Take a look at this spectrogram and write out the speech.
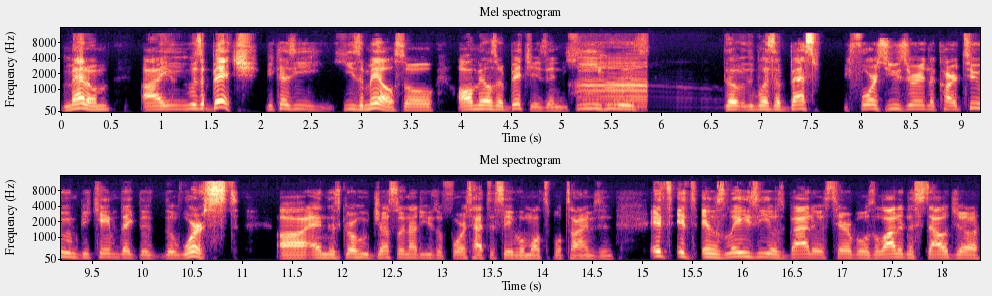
met him, uh, he was a bitch because he he's a male. So all males are bitches, and he who Uh, the was the best force user in the cartoon became like the the worst. Uh, and this girl who just learned how to use the force had to save him multiple times, and it's it's it was lazy, it was bad, it was terrible. It was a lot of nostalgia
